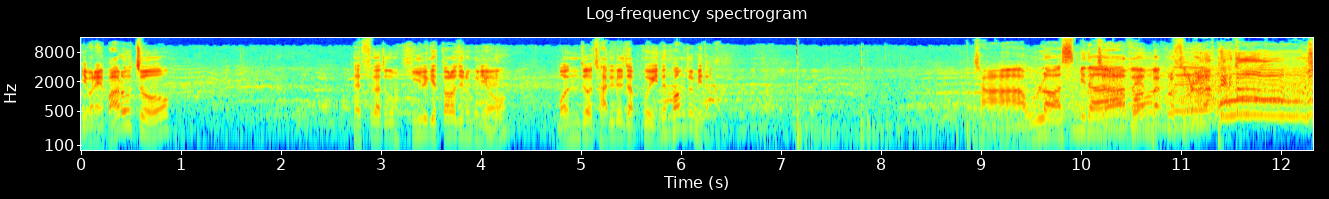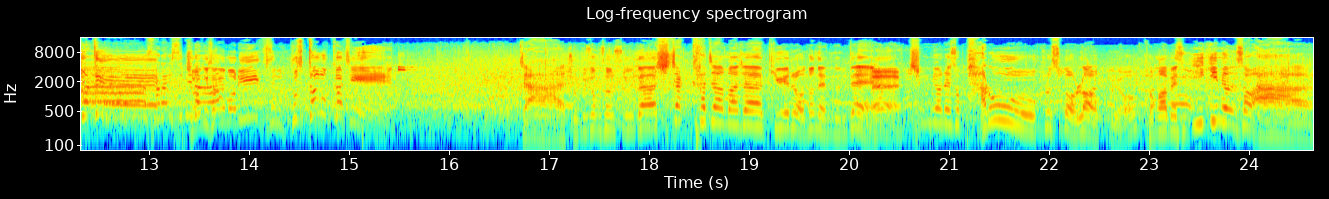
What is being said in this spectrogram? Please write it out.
이번에 바로 쪽. 패스가 조금 길게 떨어지는군요. 먼저 자리를 잡고 있는 광주입니다. 자 올라왔습니다. 자, 왼발 크로스! 살아있습니다. 조기성의 머리 구스타보까지. 자 조규성 선수가 시작하자마자 기회를 얻어냈는데 네. 측면에서 바로 크로스가 올라왔고요. 경합에서 이기면서 아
